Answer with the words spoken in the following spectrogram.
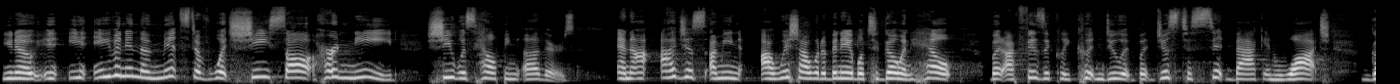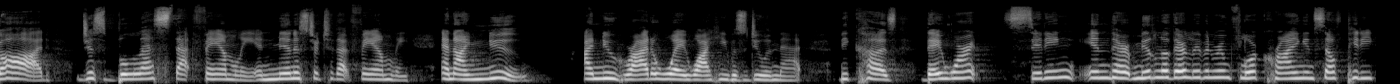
You know, it, it, even in the midst of what she saw, her need, she was helping others. And I, I just, I mean, I wish I would have been able to go and help but I physically couldn't do it. But just to sit back and watch God just bless that family and minister to that family. And I knew, I knew right away why he was doing that because they weren't sitting in their middle of their living room floor crying in self-pity.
